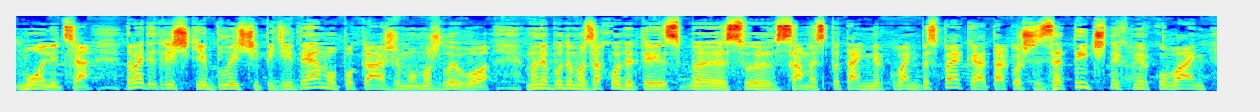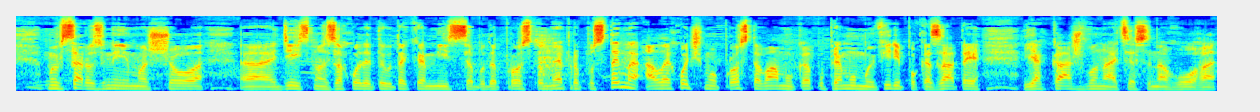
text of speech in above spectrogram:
Моляться. Давайте трішки ближче підійдемо, покажемо. Можливо, ми не будемо заходити з, е, з- саме з питань міркувань безпеки, а також з етичних міркувань. Ми все розуміємо, що е, дійсно заходити у таке місце буде просто неприпустиме, але хочемо просто вам у, у прямому ефірі показати, яка ж вона ця синагога.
